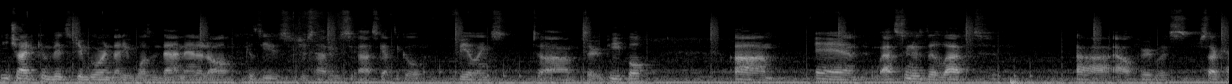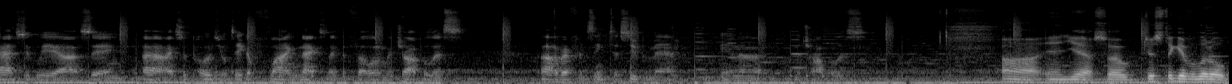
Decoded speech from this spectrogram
he tried to convince Jim Gordon that he wasn't Batman at all because he was just having uh, skeptical feelings to um, certain people. Um, and as soon as they left, uh, Alfred was sarcastically uh, saying, uh, "I suppose you'll take a flying next like the fellow in Metropolis," uh, referencing to Superman in uh, Metropolis. Uh, and yeah, so just to give a little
